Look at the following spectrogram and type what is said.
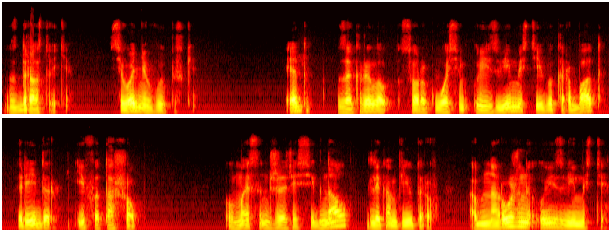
Здравствуйте. Сегодня в выпуске. Эд закрыла 48 уязвимостей в Acrobat, Reader и Photoshop. В мессенджере Signal для компьютеров обнаружены уязвимости,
